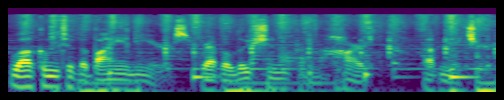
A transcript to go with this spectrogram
Welcome to the Bioneers Revolution from the Heart of Nature.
